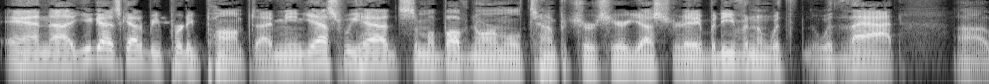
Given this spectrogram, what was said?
and uh, you guys got to be pretty pumped. I mean, yes, we had some above normal temperatures here yesterday, but even with with that, uh,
